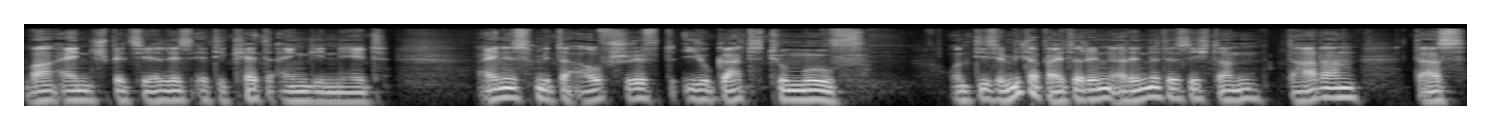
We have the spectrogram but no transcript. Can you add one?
war ein spezielles Etikett eingenäht. Eines mit der Aufschrift You Got to Move. Und diese Mitarbeiterin erinnerte sich dann daran, dass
